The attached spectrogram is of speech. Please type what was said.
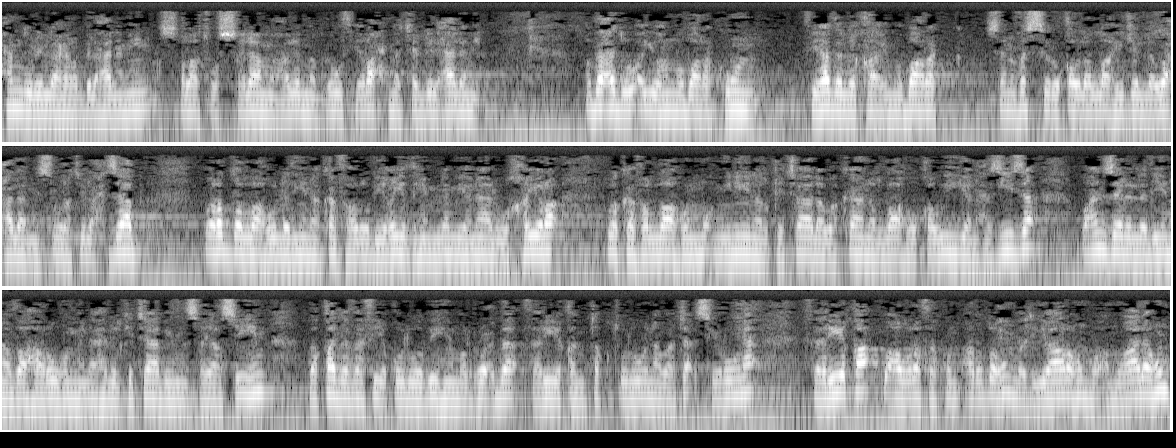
الحمد لله رب العالمين الصلاة والسلام على المبعوث رحمة للعالمين. وبعد أيها المباركون في هذا اللقاء المبارك سنفسر قول الله جل وعلا من سورة الأحزاب ورد الله الذين كفروا بغيظهم لم ينالوا خيرا وكفى الله المؤمنين القتال وكان الله قويا عزيزا وأنزل الذين ظاهروهم من أهل الكتاب من صياصيهم وقذف في قلوبهم الرعب فريقا تقتلون وتأسرون فريقا وأورثكم أرضهم وديارهم وأموالهم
